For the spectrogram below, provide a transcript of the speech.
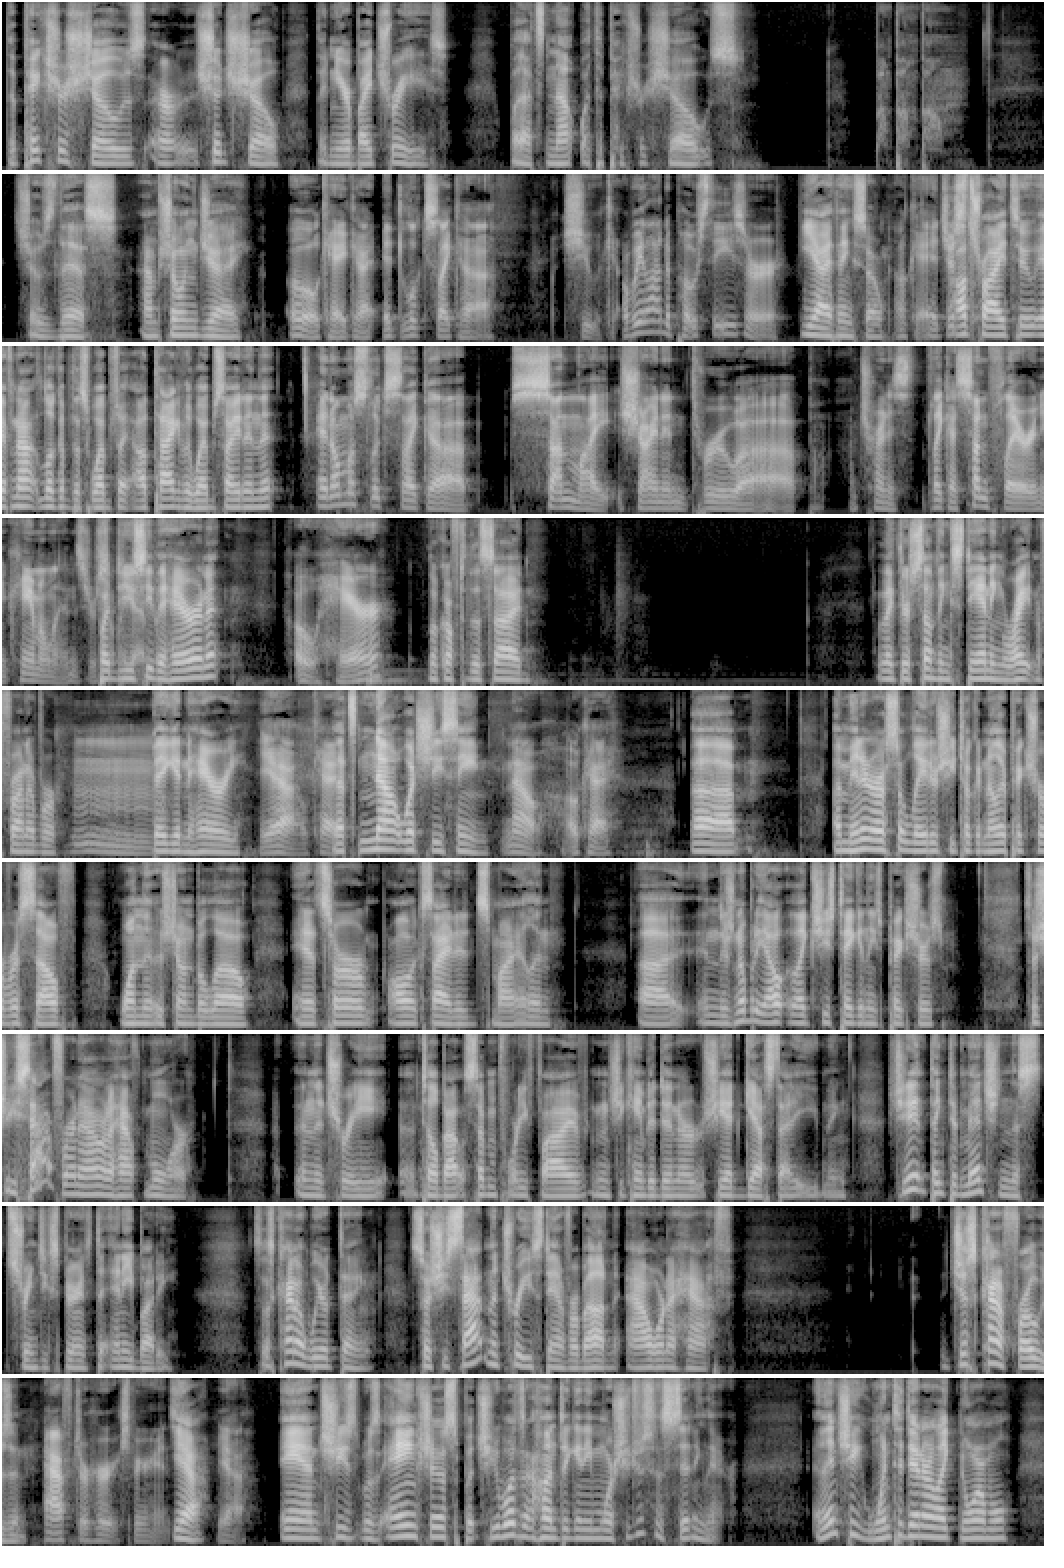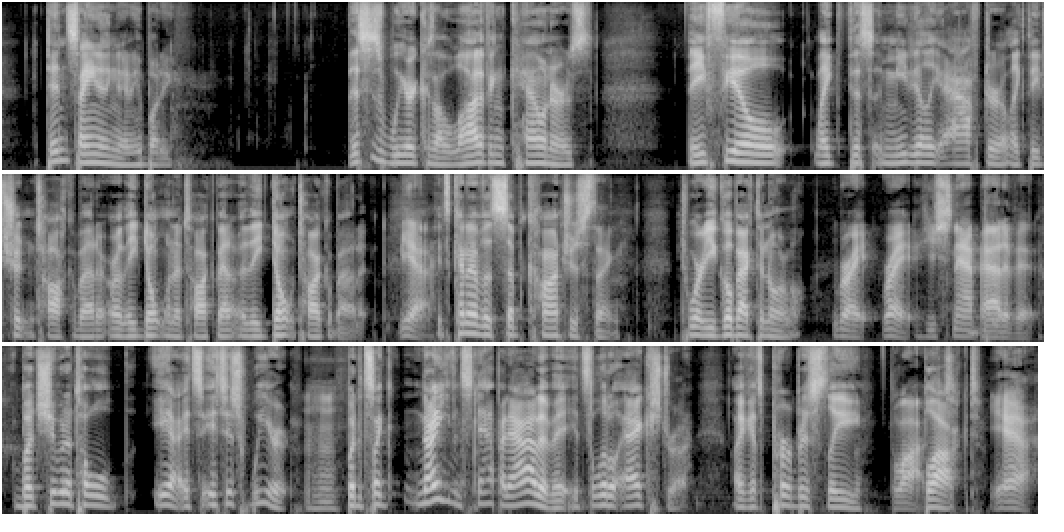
The picture shows, or should show, the nearby trees, but that's not what the picture shows. Bum, bum, bum. Shows this. I'm showing Jay. Oh, okay. It looks like a. Shoot. Are we allowed to post these or? Yeah, I think so. Okay. Just. I'll try to. If not, look up this website. I'll tag the website in it. It almost looks like a sunlight shining through. Uh, I'm trying to like a sun flare in your camera lens or something. But do you like see that. the hair in it? Oh, hair. Look off to the side. Like there's something standing right in front of her, big and hairy. Yeah. Okay. That's not what she's seen. no. Okay. Uh, a minute or so later, she took another picture of herself, one that was shown below, and it's her all excited, smiling. Uh, and there's nobody else. Like she's taking these pictures, so she sat for an hour and a half more in the tree until about 7:45, and she came to dinner. She had guests that evening. She didn't think to mention this strange experience to anybody, so it's kind of a weird thing. So she sat in the tree stand for about an hour and a half, just kind of frozen. After her experience. Yeah Yeah. and she was anxious, but she wasn't hunting anymore. She just was sitting there. And then she went to dinner like normal, didn't say anything to anybody. This is weird because a lot of encounters, they feel like this immediately after, like they shouldn't talk about it, or they don't want to talk about it, or they don't talk about it. Yeah. It's kind of a subconscious thing to where you go back to normal. Right. Right. You snap out of it. But she would have told, yeah, it's it's just weird. But it's like not even snapping out of it. It's a little extra, like it's purposely Blocked. blocked. Yeah.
